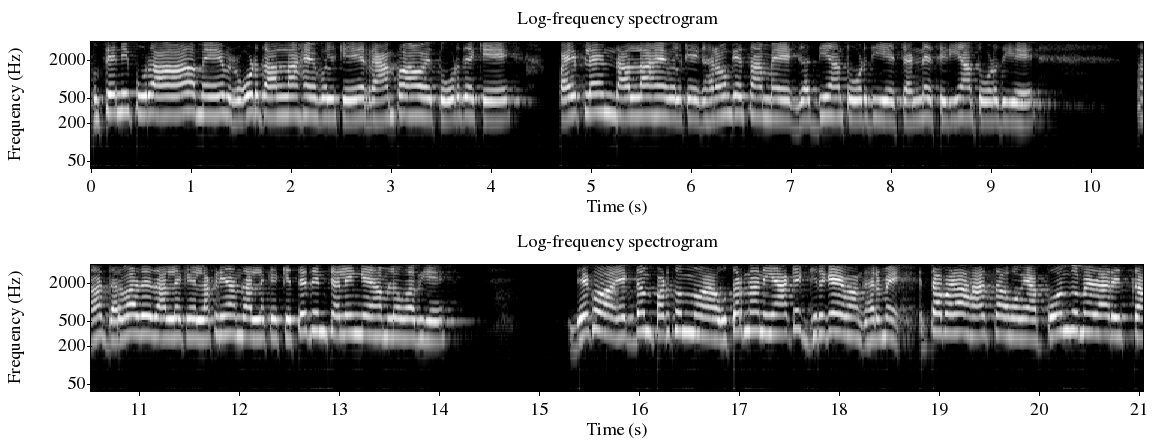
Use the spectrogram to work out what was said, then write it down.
हुसैनीपुरा में रोड डालना है बोल के रैम्प तोड़ दे के, पाइपलाइन डालना है बोल के घरों के सामने गद्दियाँ तोड़ दिए, चढ़ने सीढ़ियाँ तोड़ दिए। हाँ दरवाजे डाल के लकड़ियाँ डाल के कितने दिन चलेंगे हम लोग अब ये? देखो एकदम परसों उतरना नहीं आके गिर गए वहाँ घर में। इतना बड़ा हादसा हो गया। अब कौन जिम्मेदार इसका?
